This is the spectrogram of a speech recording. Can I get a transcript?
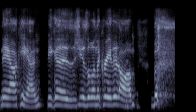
Neha can because she's the one that created Aam, but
